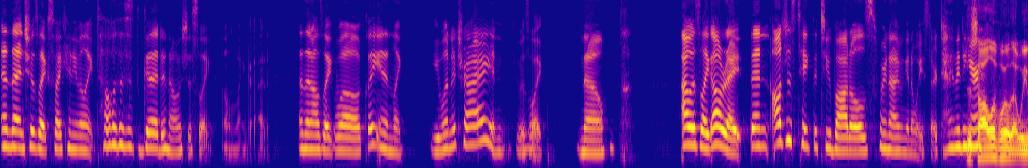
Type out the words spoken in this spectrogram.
And then she was like, so I can't even like tell this is good. And I was just like, oh my God. And then I was like, well, Clayton, like, do you want to try? And he was like, no. I was like, all right, then I'll just take the two bottles. We're not even going to waste our time in This here. olive oil that we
